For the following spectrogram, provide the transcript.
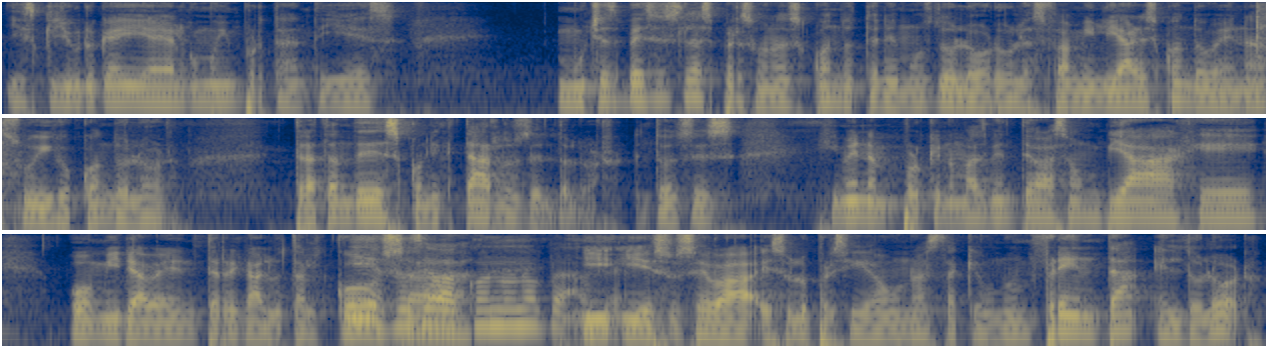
Y es que yo creo que ahí hay algo muy importante y es muchas veces las personas cuando tenemos dolor o las familiares cuando ven a su hijo con dolor tratan de desconectarlos del dolor. Entonces, Jimena, ¿por qué no más bien te vas a un viaje? O mira, ven, te regalo tal cosa. Y eso se va con uno. Y, y, eso se va, eso lo persigue a uno hasta que uno enfrenta el dolor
